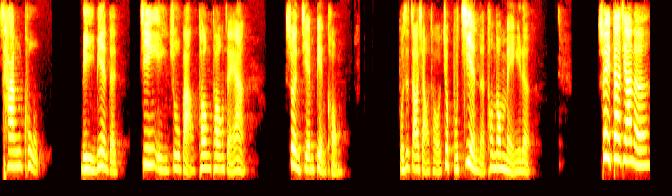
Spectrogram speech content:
仓库里面的金银珠宝，通通怎样？瞬间变空，不是招小偷就不见了，通通没了。所以大家呢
